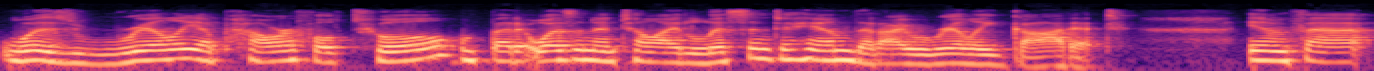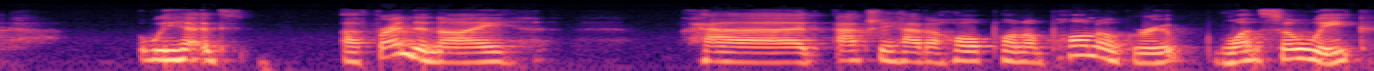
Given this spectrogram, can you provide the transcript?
was really a powerful tool, but it wasn't until I listened to him that I really got it. In fact, we had a friend and I had actually had a Ho'oponopono group once a week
